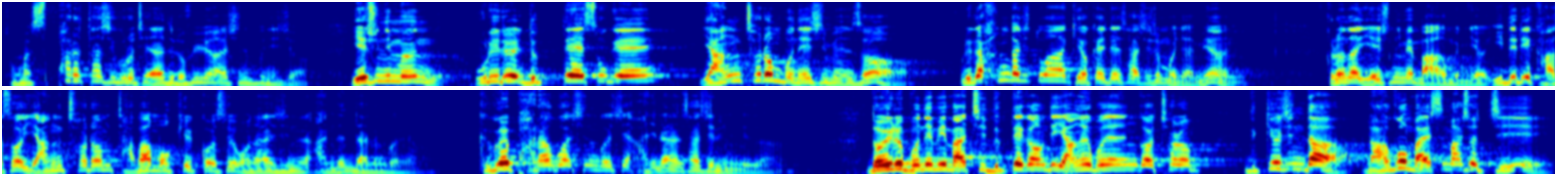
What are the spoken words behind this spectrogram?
정말 스파르타식으로 제자들을 훈련하시는 분이죠. 예수님은 우리를 늑대 속에 양처럼 보내시면서 우리가 한 가지 또 하나 기억해야 될 사실은 뭐냐면 그러나 예수님의 마음은요. 이들이 가서 양처럼 잡아먹힐 것을 원하지는 않는다는 거예요. 그걸 바라고 하시는 것이 아니라는 사실입니다. 너희를 보냄이 마치 늑대 가운데 양을 보내는 것처럼 느껴진다 라고 말씀하셨지.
